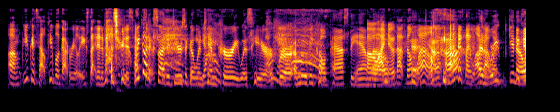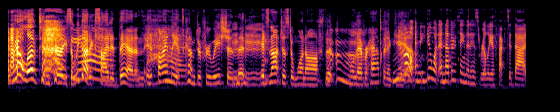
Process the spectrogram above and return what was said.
um, you could tell people got really excited about True Detective. We got excited years ago when Tim Curry was here Oh, for a movie called yes. Pass the Ammo. Oh, I know that film And- well. uh-huh. yes, I love and that we, one. you know, Yeah. we all love Tim Curry, so we got excited then, and it finally it's come to fruition that Mhm. it's not just a one-off that will Mm-mm. never happen again. No, and you know what? Another thing that has really affected that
